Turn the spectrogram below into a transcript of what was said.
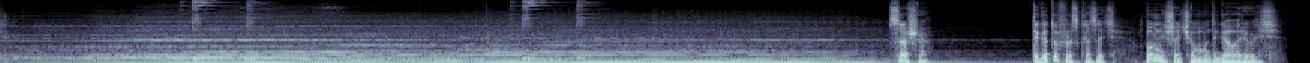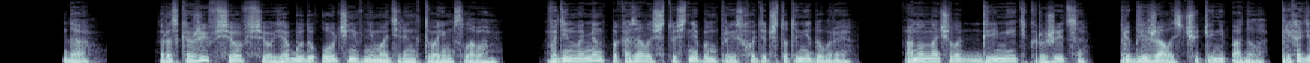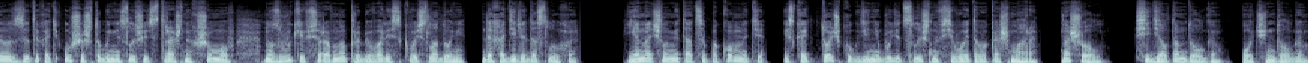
Саша, ты готов рассказать? Помнишь, о чем мы договаривались? Да. Расскажи все-все, я буду очень внимателен к твоим словам. В один момент показалось, что с небом происходит что-то недоброе. Оно начало греметь, кружиться, приближалось, чуть ли не падало. Приходилось затыкать уши, чтобы не слышать страшных шумов, но звуки все равно пробивались сквозь ладони, доходили до слуха. Я начал метаться по комнате, искать точку, где не будет слышно всего этого кошмара. Нашел. Сидел там долго, очень долго,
